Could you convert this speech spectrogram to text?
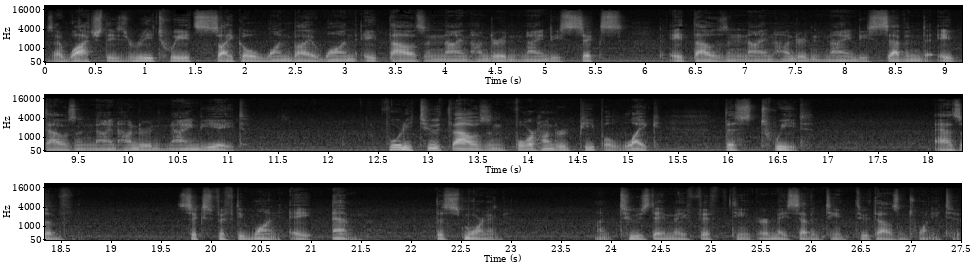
as I watch these retweets cycle one by one 8,996 to 8,997 to 8,998. 42,400 people like this tweet as of 6:51 a.m. this morning on Tuesday, May 15th or May 17th, 2022.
